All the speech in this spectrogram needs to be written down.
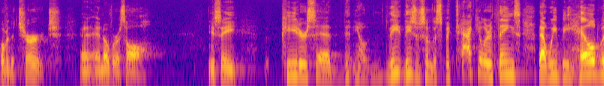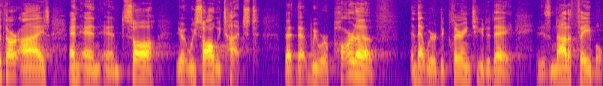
over the church and, and over us all. You see, Peter said, you know, these are some of the spectacular things that we beheld with our eyes and, and, and saw, you know, we saw, we touched, that, that we were part of, and that we're declaring to you today. It is not a fable,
